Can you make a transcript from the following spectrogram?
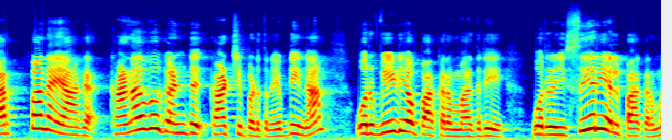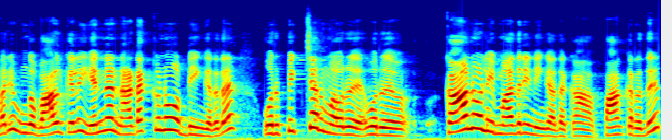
கற்பனையாக கனவு கண்டு காட்சிப்படுத்தணும். எப்படின்னா ஒரு வீடியோ பார்க்குற மாதிரி ஒரு சீரியல் பார்க்குற மாதிரி உங்கள் வாழ்க்கையில் என்ன நடக்கணும் அப்படிங்கிறத ஒரு பிக்சர் ஒரு ஒரு காணொளி மாதிரி நீங்கள் அதை கா பார்க்குறது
